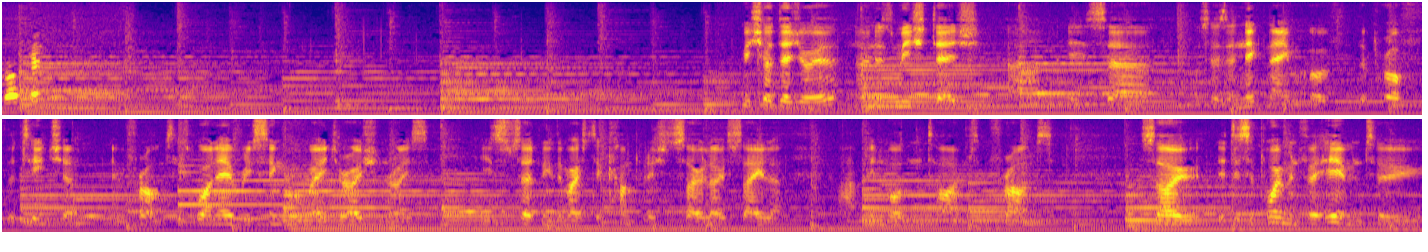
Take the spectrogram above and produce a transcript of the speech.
broken. Michel Desjoyeaux, known as Mich Dej, um, is uh, also is a nickname of the prof, the teacher in France. He's won every single major ocean race. He's certainly the most accomplished solo sailor um, in modern times in France. So the disappointment for him to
